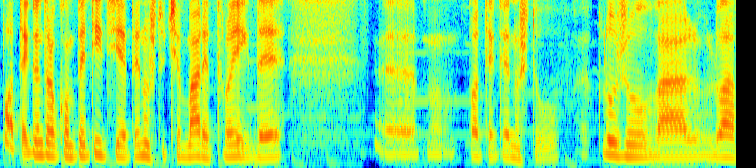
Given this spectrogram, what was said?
Poate că într-o competiție pe nu știu ce mare proiect de uh, poate că, nu știu, Clujul va, lua,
